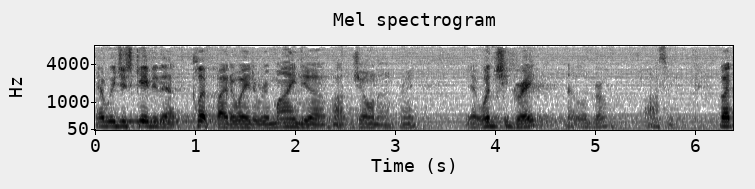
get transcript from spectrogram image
And we just gave you that clip, by the way, to remind you about Jonah, right? Yeah, wasn't she great, that little girl? Awesome. But,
